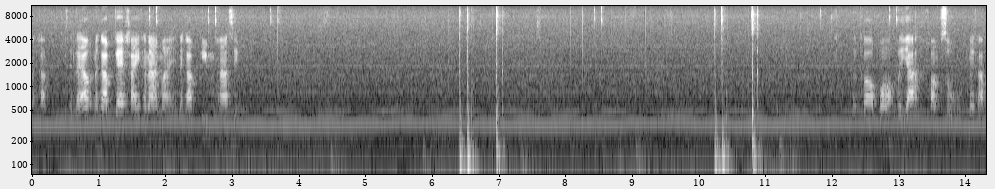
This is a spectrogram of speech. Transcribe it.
นะครับ เสร็จแล้วนะครับแก้ไขขนาดใหม่นะครับ พิมพ์ 50แล้วก็บอกระยะความสูงนะครับ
